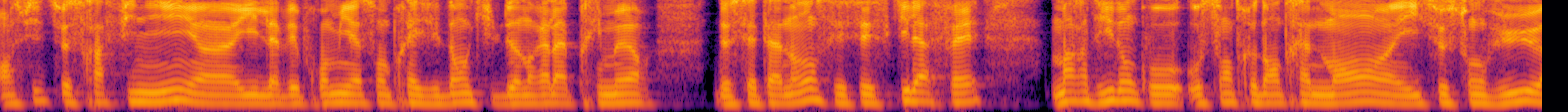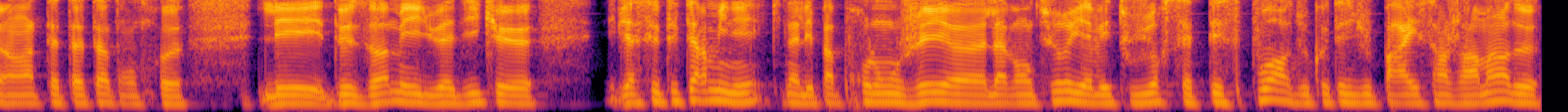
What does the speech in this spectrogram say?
ensuite, ce sera fini. Euh, il avait promis à son président qu'il donnerait la primeur de cette annonce. Et c'est ce qu'il a fait mardi, donc au, centre d'entraînement. Ils se sont vus, un tête à tête entre les deux hommes, et il lui a dit que, eh bien, c'était terminé, qu'il n'allait pas prolonger euh, l'aventure. Il y avait toujours cet espoir du côté du Paris Saint-Germain de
